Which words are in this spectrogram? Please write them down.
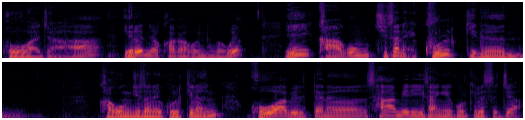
보호하자 이런 역할을 하고 있는 거고요. 이 가공지선의 굵기는 가공지선의 굵기는 고압일 때는 4mm 이상의 굵기를 쓰죠.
